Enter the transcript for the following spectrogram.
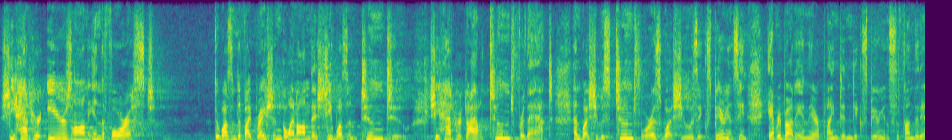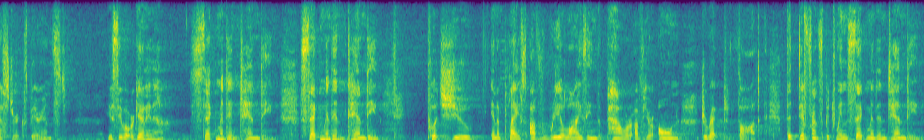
she had her ears on in the forest. There wasn't a vibration going on that she wasn't tuned to. She had her dial tuned for that and what she was tuned for is what she was experiencing. Everybody in the airplane didn't experience the fun that Esther experienced. You see what we're getting at? Segment intending. Segment intending puts you in a place of realizing the power of your own directed thought. The difference between segment intending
